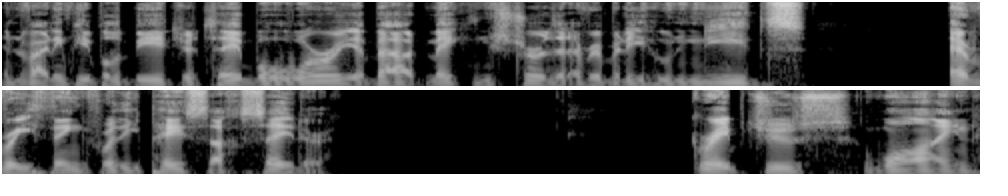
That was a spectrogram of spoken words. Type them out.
inviting people to be at your table. Worry about making sure that everybody who needs everything for the Pesach Seder grape juice, wine,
